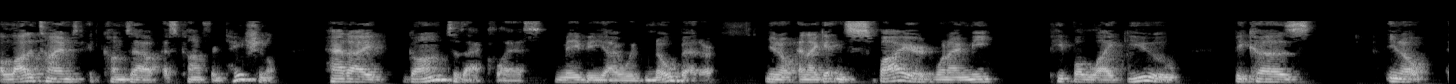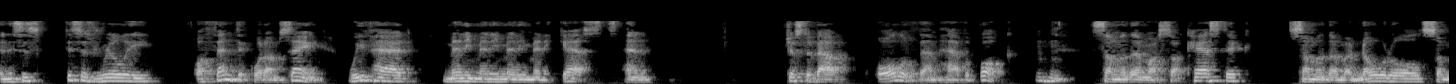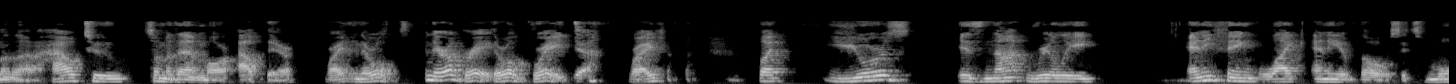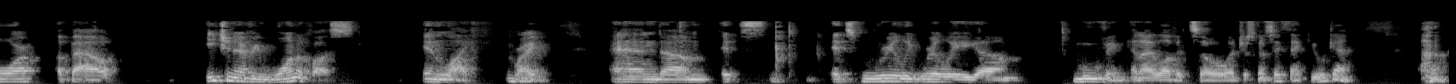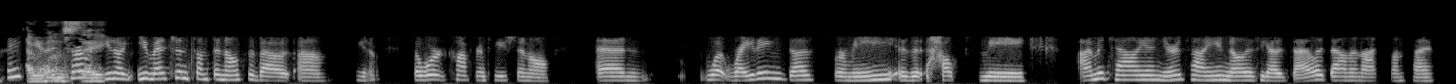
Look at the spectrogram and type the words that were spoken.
A lot of times it comes out as confrontational. Had I gone to that class, maybe I would know better, you know, and I get inspired when I meet people like you because, you know, and this is, this is really authentic what I'm saying. We've had many, many, many, many guests and just about all of them have a book. hmm Some of them are sarcastic. Some of them are know-it-alls. Some of them are how-to. Some of them are out there, right? And they're all, And they're all great. they're all great, yeah. right? but yours is not really anything like any of those. It's more about each and every one of us in life, Mhm. right? And um, it's it's really really um, moving, and I love it. So I'm just going to say thank you again. Thank I you. And Charlie, say- you know, you mentioned something else about, um, you know, the word confrontational and what writing does for me is it helps me. I'm Italian, you're Italian, you know this, you gotta dial it down a notch sometimes.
